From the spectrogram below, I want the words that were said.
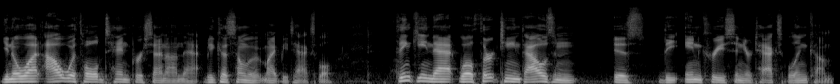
you know what, I'll withhold 10% on that because some of it might be taxable. Thinking that well, 13,000 is the increase in your taxable income.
